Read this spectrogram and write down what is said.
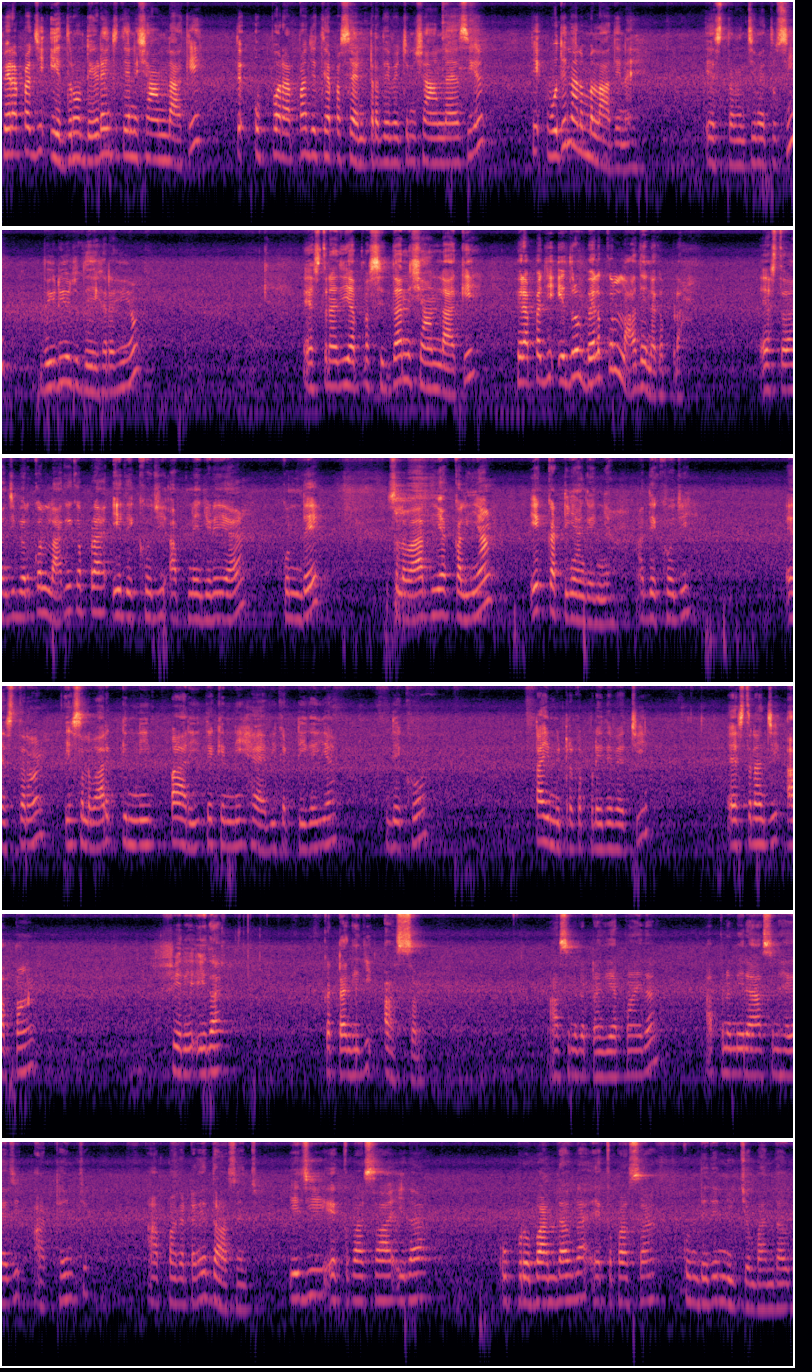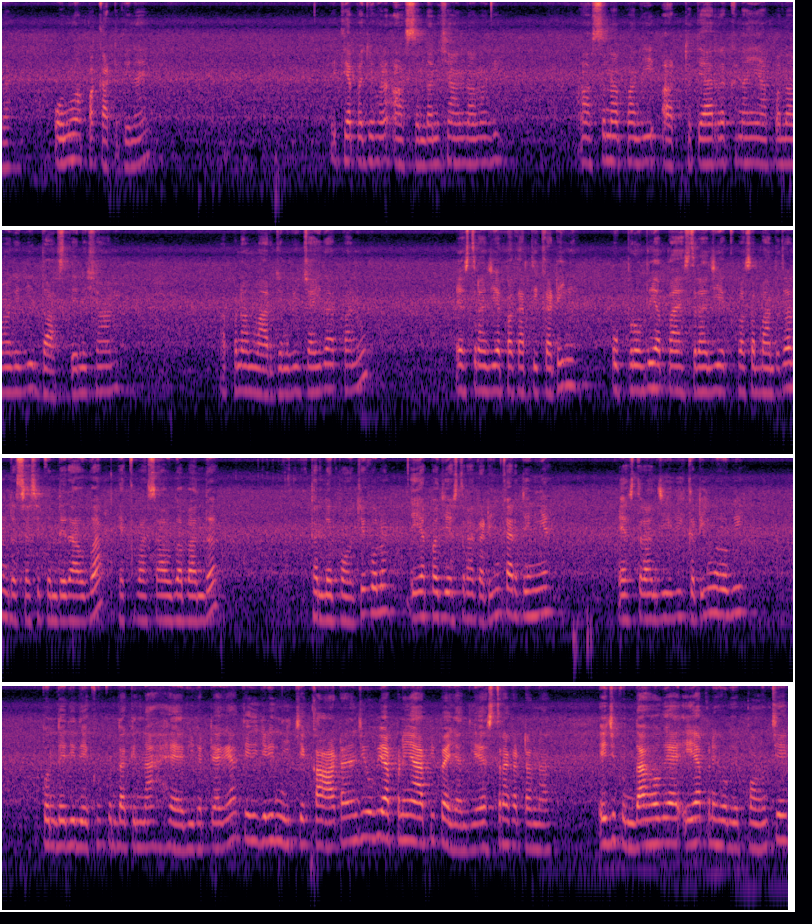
ਫਿਰ ਆਪਾਂ ਜੀ ਇਧਰੋਂ 1.5 ਇੰਚ ਤੇ ਨਿਸ਼ਾਨ ਲਾ ਕੇ ਤੇ ਉੱਪਰ ਆਪਾਂ ਜਿੱਥੇ ਆਪਾਂ ਸੈਂਟਰ ਦੇ ਵਿੱਚ ਨਿਸ਼ਾਨ ਲਾਇਆ ਸੀਗਾ ਤੇ ਉਹਦੇ ਨਾਲ ਮਿਲਾ ਦੇਣਾ ਹੈ। ਇਸ ਤਰ੍ਹਾਂ ਜਿਵੇਂ ਤੁਸੀਂ ਵੀਡੀਓ 'ਚ ਦੇਖ ਰਹੇ ਹੋ। ਇਸ ਤਰ੍ਹਾਂ ਜੀ ਆਪਾਂ ਸਿੱਧਾ ਨਿਸ਼ਾਨ ਲਾ ਕੇ, ਫਿਰ ਆਪਾਂ ਜੀ ਇਧਰੋਂ ਬਿਲਕੁਲ ਲਾ ਦੇਣਾ ਕੱਪੜਾ। ਇਸ ਤਰ੍ਹਾਂ ਜੀ ਬਿਲਕੁਲ ਲਾ ਕੇ ਕੱਪੜਾ, ਇਹ ਦੇਖੋ ਜੀ ਆਪਣੇ ਜਿਹੜੇ ਆ ਕੁੰਦੇ, ਸਲਵਾਰ ਦੀਆਂ ਕਲੀਆਂ, ਇਹ ਕੱਟੀਆਂ ਗਈਆਂ। ਆ ਦੇਖੋ ਜੀ ਇਸ ਤਰ੍ਹਾਂ ਇਹ ਸਲਵਾਰ ਕਿੰਨੀ ਭਾਰੀ ਅਤੇ ਕਿੰਨੀ ਹੈਵੀ ਕੱਟੀ ਗਈ ਆ। ਦੇਖੋ, ਢਾਈ ਮੀਟਰ ਕੱਪੜੇ ਦੇ ਵਿੱਚ ਹੀ। ਇਸ ਤਰ੍ਹਾਂ ਜੀ ਆਪਾਂ ਫਿਰ ਇਹਦਾ ਕੱਟਾਂਗੇ ਜੀ ਆਸਨ। ਆਸਨ ਕੱਟਾਂਗੇ ਆਪਾਂ ਇਹਦਾ। ਆਪਣਾ ਮੇਰਾ ਆਸਨ ਹੈਗਾ ਜੀ 8 ਇੰਚ। ਆਪਾਂ ਕੱਟਾਂਗੇ 10 ਇੰਚ। ਇਹ ਜੀ ਇੱਕ ਪਾਸਾ ਇਹਦਾ ਉੱਪਰੋਂ ਬੰਦ ਆਊਗਾ ਇੱਕ ਪਾਸਾ ਕੁੰਡੇ ਦੇ ਨੀਚੋਂ ਬੰਦ ਆਊਗਾ ਉਹਨੂੰ ਆਪਾਂ ਕੱਟ ਦੇਣਾ ਹੈ। ਇੱਥੇ ਆਪਾਂ ਜੋ ਹੁਣ ਆਸਨ ਦਾ ਨਿਸ਼ਾਨ ਲਾਵਾਂਗੇ। ਆਸਨ ਆਪਾਂ ਜੀ 8 ਤਿਆਰ ਰੱਖਣਾ ਹੈ। ਆਪਾਂ ਲਾਵਾਂਗੇ ਜੀ 10 ਦੇ ਨਿਸ਼ਾਨ। ਆਪਣਾ ਮਾਰਜਨ ਵੀ ਚਾਹੀਦਾ ਆਪਾਂ ਨੂੰ। ਇਸ ਤਰ੍ਹਾਂ ਜੀ ਆਪਾਂ ਕਰਤੀ ਕਟਿੰਗ ਉੱਪਰੋਂ ਵੀ ਆਪਾਂ ਇਸ ਤਰ੍ਹਾਂ ਜੀ ਇੱਕ ਪਾਸਾ ਬੰਦ, ਤੁਹਾਨੂੰ ਦੱਸਿਆ ਸੀ ਕੁੰਦੇ ਦਾ ਆਊਗਾ। ਇੱਕ ਪਾਸਾ ਆਊਗਾ ਬੰਦ। ਥੱਲੇ ਪਹੁੰਚੇ ਕੋਲੋਂ। ਇਹ ਆਪਾਂ ਜੀ ਇਸ ਤਰ੍ਹਾਂ ਕਟਿੰਗ ਕਰ ਦੇਣੀ ਹੈ। ਇਸ ਤਰ੍ਹਾਂ ਜੀ ਇਹਦੀ ਕਟਿੰਗ ਹੋ ਗਈ। ਕੁੰਦੇ ਦੀ ਦੇਖੋ ਕੁੰਦਾ ਕਿੰਨਾ ਹੈਵੀ ਕੱਟਿਆ ਗਿਆ ਤੇ ਇਹਦੀ ਜਿਹੜੀ ਨੀਚੇ ਕਾਟ ਹੈ ਨਾ ਜੀ, ਉਹ ਵੀ ਆਪਣੇ ਆਪ ਹੀ ਪੈ ਜਾਂਦੀ ਹੈ ਇਸ ਤਰ੍ਹਾਂ ਕੱਟਣ ਨਾਲ। ਇਹ ਜੀ ਕੁੰਦਾ ਹੋ ਗਿਆ, ਇਹ ਆਪਣੇ ਹੋ ਗਏ ਪਹੁੰਚੇ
